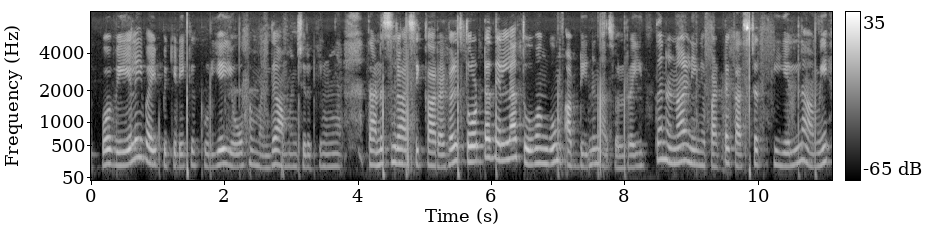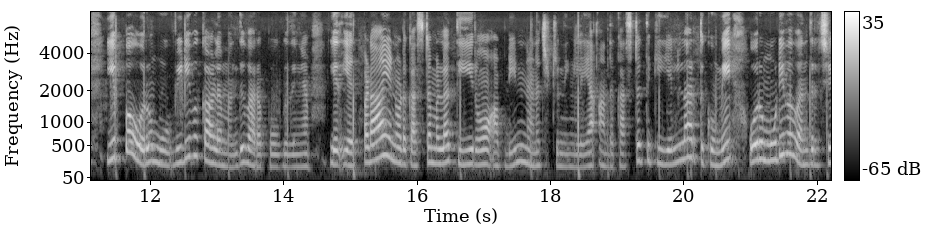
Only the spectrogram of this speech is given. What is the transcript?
இப்போது வேலை வாய்ப்பு கிடைக்கக்கூடிய யோகம் வந்து அமைஞ்சிருக்குங்க. தனுசு ராசிக்காரர்கள் தொட்டதெல்லாம் துவங்கும் அப்படின்னு நான் சொல்கிறேன் இத்தனை நாள் நீங்கள் பட்ட கஷ்டத்துக்கு எல்லாமே இப்போ ஒரு மு விடிவு காலம் வந்து வரப்போகுதுங்க. எப்படா என்னோட கஷ்டமெல்லாம் தீரும் அப்படின்னு நினச்சிட்டு இருந்தீங்க இல்லையா? அந்த கஷ்டத்துக்கு எல்லாத்துக்குமே ஒரு முடிவு வந்துருச்சு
